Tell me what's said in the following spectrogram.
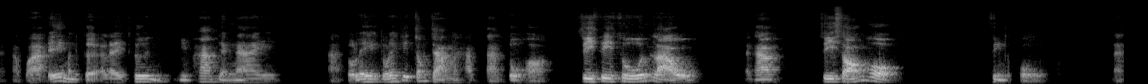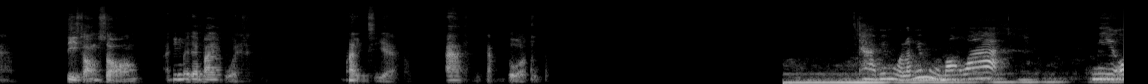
นะครับ ว่า เอ๊ะมันเกิดอะไรขึ้น มีภาพยังไงตัวเลขตัวเลขที่ต้องจำนะครับสามตัวพอ440เรานะครับ 426 สิงคโปร์นะครับ422 อันนี้ไม่ได้ใบหวยมาเลเซียครับอ่าสามตัว ค่ะพี่หมูแล้วพี่หมูมองว่า มีโอ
